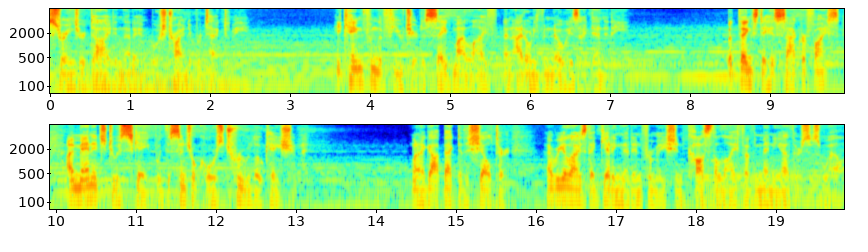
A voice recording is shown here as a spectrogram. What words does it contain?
stranger died in that ambush trying to protect me. He came from the future to save my life, and I don't even know his identity. But thanks to his sacrifice, I managed to escape with the Central Core's true location. When I got back to the shelter, I realized that getting that information cost the life of many others as well.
